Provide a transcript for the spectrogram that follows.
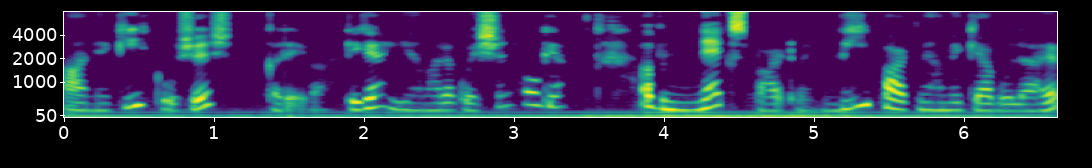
आने की कोशिश करेगा, ठीक है? ये हमारा क्वेश्चन हो गया। अब नेक्स्ट पार्ट में बी पार्ट में हमें क्या बोला है?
